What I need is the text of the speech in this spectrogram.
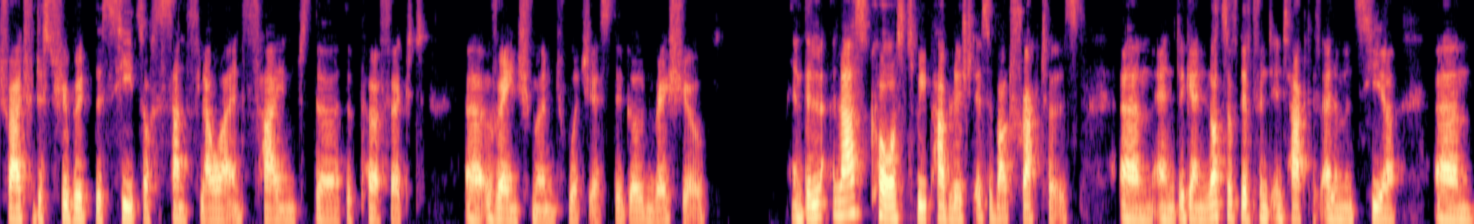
try to distribute the seeds of sunflower and find the, the perfect uh, arrangement, which is the golden ratio. And the last course we published is about fractals. Um, and again, lots of different interactive elements here. Um,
